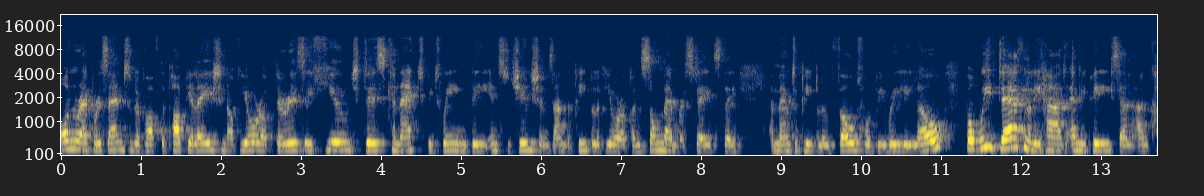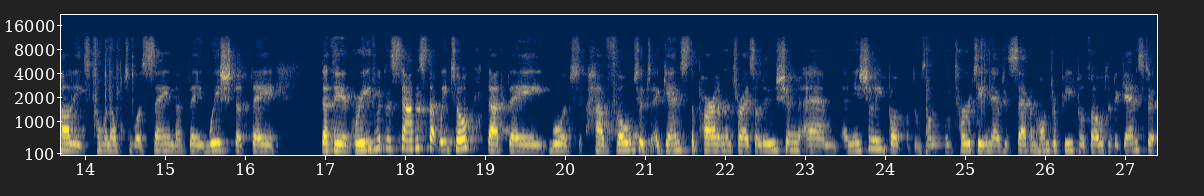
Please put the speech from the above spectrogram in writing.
unrepresentative of the population of Europe, there is a huge disconnect between the institutions and the people of Europe. And some member states, the amount of people who vote would be really low. But we've definitely had MEPs and, and colleagues coming up to us saying that they wish that they that they agreed with the stance that we took, that they would have voted against the Parliament resolution um, initially, but there was only 13 out of 700 people voted against it,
